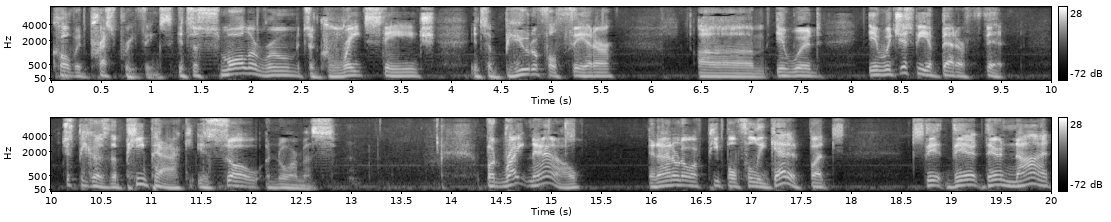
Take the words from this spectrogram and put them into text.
COVID press briefings. It's a smaller room. It's a great stage. It's a beautiful theater. Um, it would it would just be a better fit, just because the PPAC is so enormous. But right now, and I don't know if people fully get it, but they, they're they're not.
